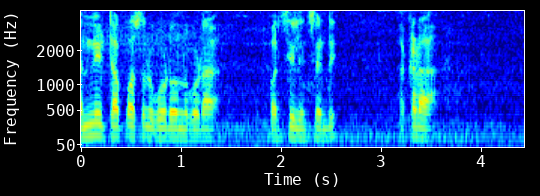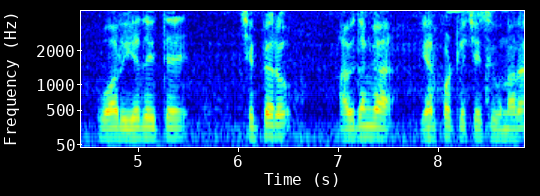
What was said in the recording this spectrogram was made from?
అన్ని టపాసుల గోడౌన్లు కూడా పరిశీలించండి. అక్కడ వారు ఏదైతే చెప్పారో ఆ విధంగా ఏర్పాట్లు చేసి ఉన్నారా?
